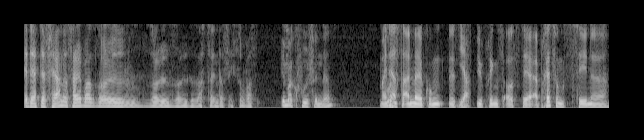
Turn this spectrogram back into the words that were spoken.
Der, der Fairness halber soll, soll, soll gesagt sein, dass ich sowas immer cool finde. Meine erste Anmerkung ist Ja. übrigens aus der Erpressungsszene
